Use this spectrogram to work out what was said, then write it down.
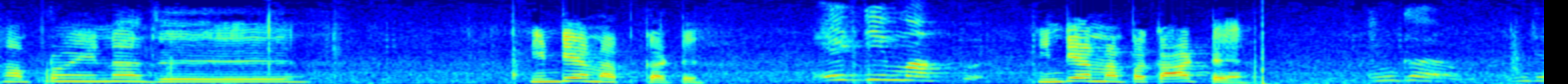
அப்புறம் என்னது? இந்தியா மேப் காட்டு. இந்தியா மேப்பை காட்டு இங்க இந்த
